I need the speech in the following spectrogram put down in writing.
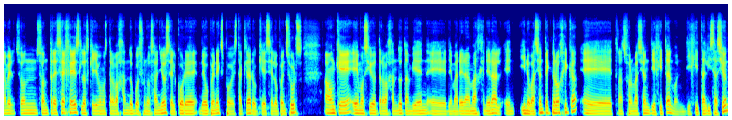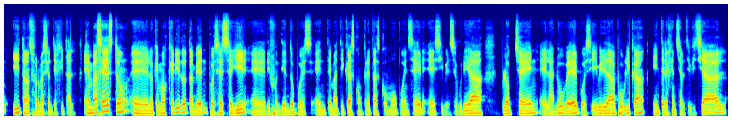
A ver, son, son tres ejes los que llevamos trabajando pues unos años. El core de Open Expo está claro que es el open source, aunque hemos ido trabajando también eh, de manera más general en innovación tecnológica, eh, transformación digital, digitalización y transformación digital. En base a esto, eh, lo que hemos querido también pues, es seguir eh, difundiendo pues, en temáticas concretas como pueden ser ciberseguridad, blockchain, la nube, pues híbrida pública, inteligencia artificial,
